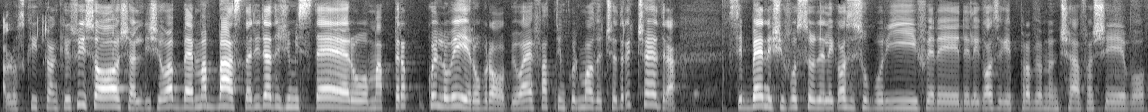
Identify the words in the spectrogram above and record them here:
l'ho scritto anche sui social, dicevo vabbè ma basta, ridateci mistero, ma però quello vero proprio, eh, fatto in quel modo eccetera eccetera, sebbene ci fossero delle cose soporifere, delle cose che proprio non ce la facevo,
